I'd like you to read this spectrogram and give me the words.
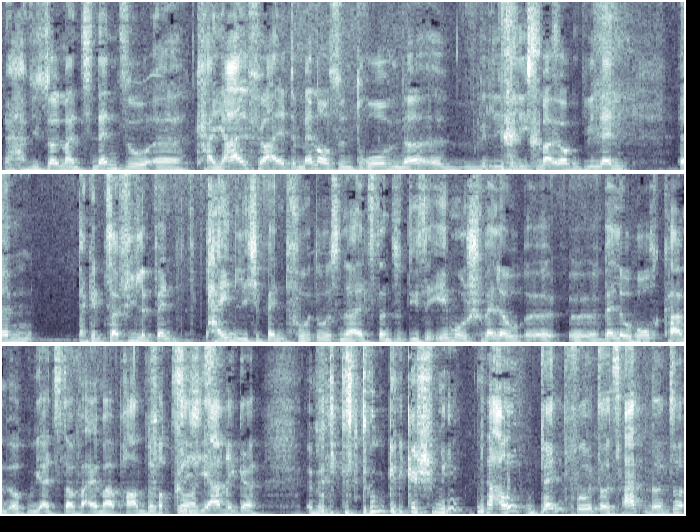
ja, wie soll man es nennen, so äh, Kajal für alte Männer-Syndrom, ne? äh, will ich es mal irgendwie nennen. Ähm, da gibt es ja viele Band, peinliche Bandfotos, ne? als dann so diese Emo-Schwelle äh, äh, hochkam, irgendwie als da auf einmal ein paar Oh Gott. 40-Jährige mit dunkel geschminkten Augen Bandfotos hatten und so.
